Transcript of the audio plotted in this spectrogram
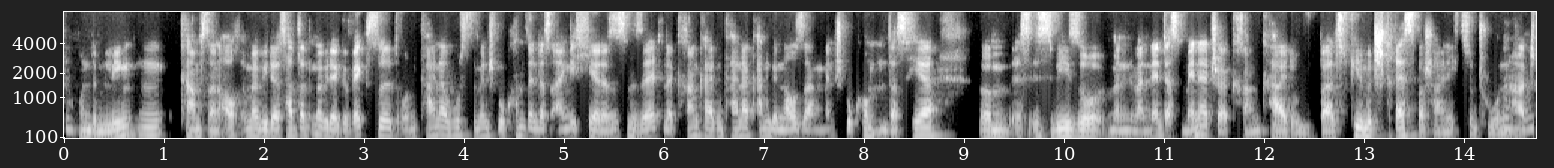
Mhm. Und im linken kam es dann auch immer wieder, es hat dann immer wieder gewechselt und keiner wusste, Mensch, wo kommt denn das eigentlich her? Das ist eine seltene Krankheit und keiner kann genau sagen, Mensch, wo kommt denn das her? Ähm, es ist wie so, man, man nennt das Managerkrankheit, weil es viel mit Stress wahrscheinlich zu tun mhm. hat.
